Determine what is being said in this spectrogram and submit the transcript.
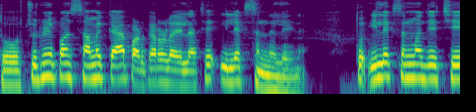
તો ચૂંટણી પંચ સામે કયા પડકારો રહેલા છે, ઇલેક્શનને લઈને? તો ઇલેક્શનમાં જે છે,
